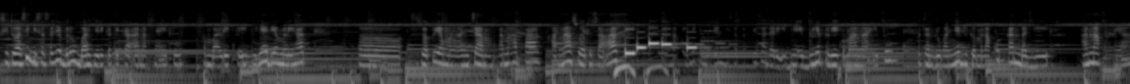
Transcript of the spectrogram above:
situasi bisa saja berubah jadi ketika anaknya itu kembali ke ibunya dia melihat uh, sesuatu yang mengancam karena apa karena suatu saat kemudian bisa terpisah dari ibunya. Ibunya pergi ke mana itu kecenderungannya juga menakutkan bagi anak ya.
